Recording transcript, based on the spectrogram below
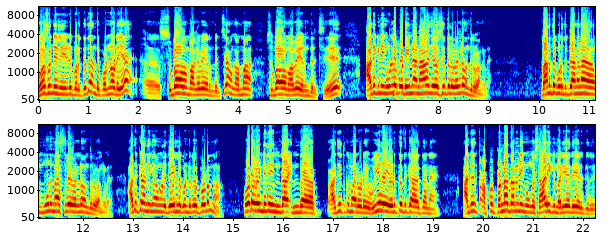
மோசடியில் ஈடுபடுத்தது அந்த பொண்ணுடைய சுபாவமாகவே இருந்துருச்சு. அவங்க அம்மா சுபாவமாகவே இருந்துருச்சு. அதுக்கு நீங்கள் உள்ளே போட்டிங்கன்னா நாலஞ்சு வருஷத்தில் வெளில வந்துடுவாங்களே பணத்தை கொடுத்துட்டாங்கன்னா மூணு மாதத்துலேயே வெளில வந்துடுவாங்களே அதுக்காக நீங்கள் அவங்கள ஜெயிலில் கொண்டு போய் போடணும்? போட வேண்டியது இந்த இந்த அஜித்குமாரோடைய உயிரை எடுத்ததுக்காக தானே. அது அப்போ பண்ணால் தானே நீங்கள் உங்கள் சாரிக்கு மரியாதையே இருக்குது.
